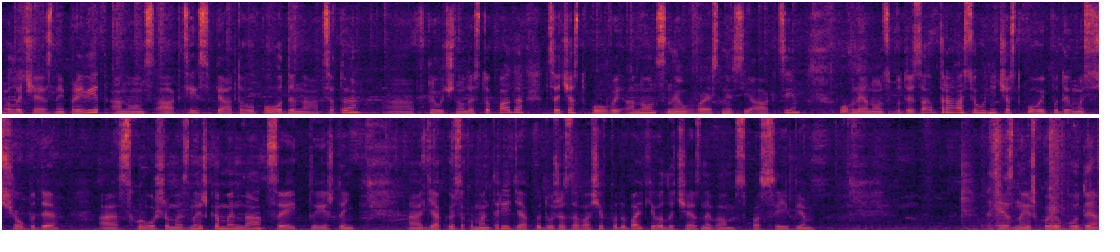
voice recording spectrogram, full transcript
Величезний привіт. Анонс акцій з 5 по 11, включно листопада. Це частковий анонс, не увесь, не всі акції. Повний анонс буде завтра, а сьогодні частковий. Подивимось, що буде з хорошими знижками на цей тиждень. Дякую за коментарі, дякую дуже за ваші вподобайки. Величезне вам спасибі. Зі знижкою буде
